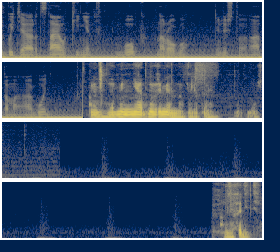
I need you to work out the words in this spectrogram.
Может быть артстайл кинет боб на рогу? Или что? А, там о- огонь. М, Мы не одновременно вылетаем. Возможно. Заходите.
